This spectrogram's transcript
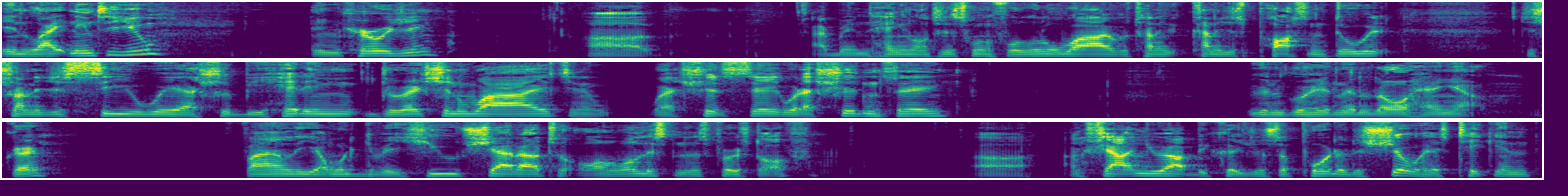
enlightening to you, encouraging. Uh, I've been hanging on to this one for a little while. We're trying to kind of just parsing through it, just trying to just see where I should be heading direction wise, and what I should say, what I shouldn't say. We're gonna go ahead and let it all hang out. Okay. Finally, I want to give a huge shout out to all of our listeners. First off, uh, I'm shouting you out because your support of the show has taken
